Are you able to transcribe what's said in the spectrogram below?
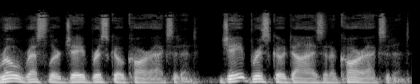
ROH wrestler Jay Briscoe car accident. Jay Briscoe dies in a car accident.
